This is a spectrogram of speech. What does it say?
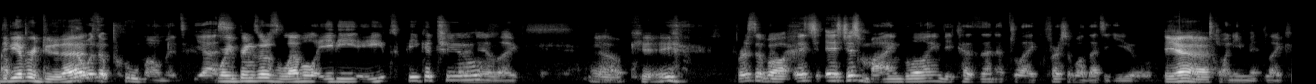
did you ever do that? that was a poo moment. Yes. where he brings out his level eighty eight Pikachu. and you're like, Okay. First of all, it's it's just mind blowing because then it's like, first of all, that's you. Yeah. Like Twenty like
